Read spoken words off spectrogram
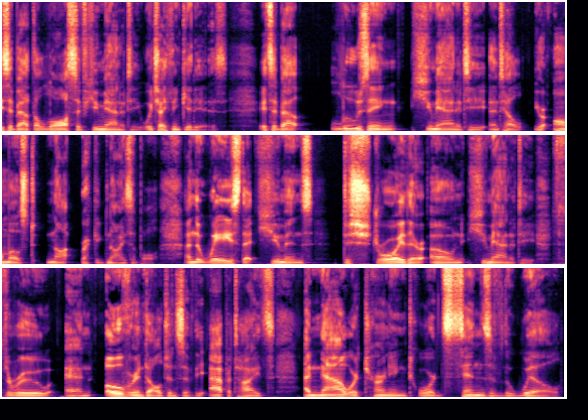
is about the loss of humanity, which I think it is. It's about losing humanity until you're almost not recognizable, and the ways that humans destroy their own humanity through an overindulgence of the appetites. And now we're turning towards sins of the will.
